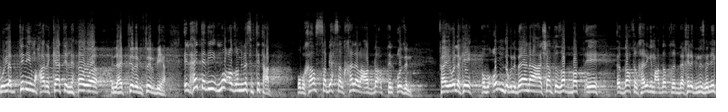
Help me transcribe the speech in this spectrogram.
ويبتدي محركات الهواء اللي هيبتدي بيطير بيها. الحتة دي معظم الناس بتتعب وبخاصة بيحصل خلل على ضغط الأذن. فيقول لك إيه؟ امضغ لبانه عشان تظبط إيه؟ الضغط الخارجي مع الضغط الداخلي بالنسبة ليك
